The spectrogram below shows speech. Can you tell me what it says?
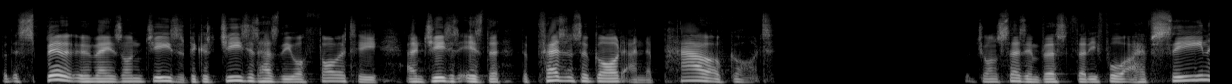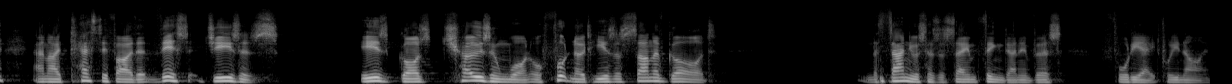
But the Spirit remains on Jesus because Jesus has the authority and Jesus is the, the presence of God and the power of God. John says in verse 34 I have seen and I testify that this Jesus is God's chosen one, or footnote, he is a son of God. Nathanael says the same thing down in verse 48, 49.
